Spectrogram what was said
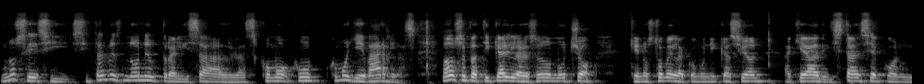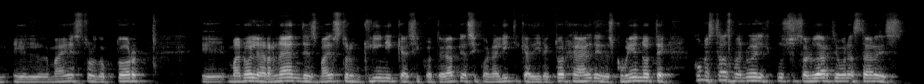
no sé, si, si tal vez no neutralizarlas, cómo, cómo, cómo llevarlas. Vamos a platicar y le agradecemos mucho que nos tome la comunicación aquí a distancia con el maestro doctor eh, Manuel Hernández, maestro en clínica, psicoterapia psicoanalítica, director general de Descubriéndote. ¿Cómo estás, Manuel? Gusto saludarte, buenas tardes.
